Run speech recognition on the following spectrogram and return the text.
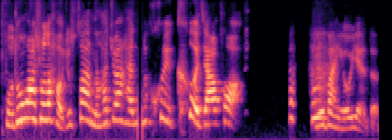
普通话说的好就算了，他居然还会客家话，有板有眼的，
